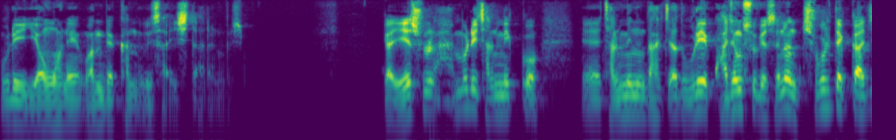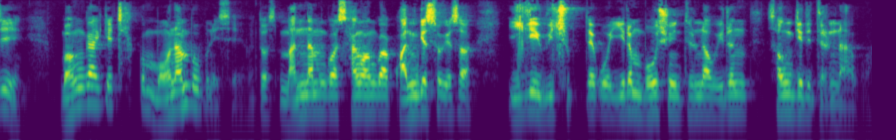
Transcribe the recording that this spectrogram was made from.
우리 영혼의 완벽한 의사이시다라는 것입니다. 그러니까 예수를 아무리 잘 믿고 예, 잘 믿는다 할지라도 우리의 과정 속에서는 죽을 때까지 뭔가 이게 자꾸 모난 부분이 있어요. 또 만남과 상황과 관계 속에서 이게 위축되고 이런 모순이 드러나고 이런 성질이 드러나고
